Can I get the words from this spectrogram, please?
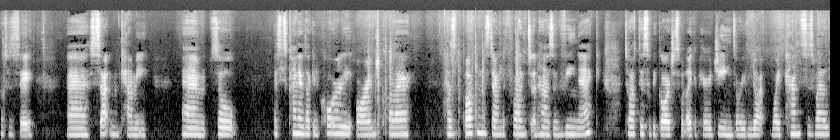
What does it say? Uh, satin cami. Um, so it's kind of like a corally orange colour. Has buttons down the front and has a v-neck. Thought this would be gorgeous with like a pair of jeans or even white pants as well.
